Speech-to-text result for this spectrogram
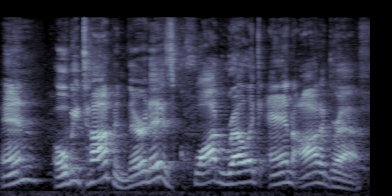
And Obi Toppin. There it is. Quad relic and autograph.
